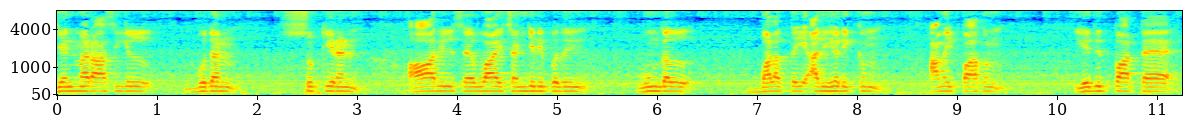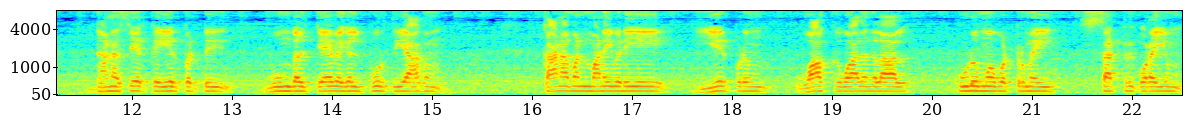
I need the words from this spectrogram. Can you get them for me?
ஜென்ம ராசியில் புதன் சுக்கிரன் ஆறில் செவ்வாய் சஞ்சரிப்பது உங்கள் பலத்தை அதிகரிக்கும் அமைப்பாகும். எதிர்பார்த்த தன சேர்க்கை ஏற்பட்டு உங்கள் தேவைகள் பூர்த்தியாகும். கணவன் மனைவிடையே ஏற்படும் வாக்குவாதங்களால் குடும்ப ஒற்றுமை சற்று குறையும்.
